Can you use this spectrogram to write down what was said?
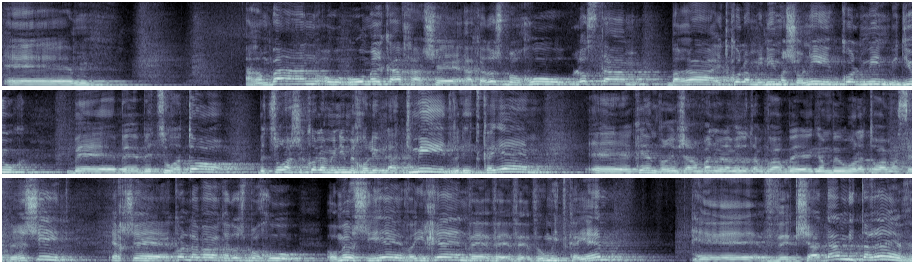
Uh, הרמב"ן הוא, הוא אומר ככה שהקדוש ברוך הוא לא סתם ברא את כל המינים השונים, כל מין בדיוק בצורתו, בצורה שכל המינים יכולים להתמיד ולהתקיים, אה, כן, דברים שהרמב"ן מלמד אותם כבר גם באורו לתורה מעשה בראשית, איך שכל דבר הקדוש ברוך הוא אומר שיהיה ויהי כן והוא מתקיים, אה, וכשאדם מתערב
